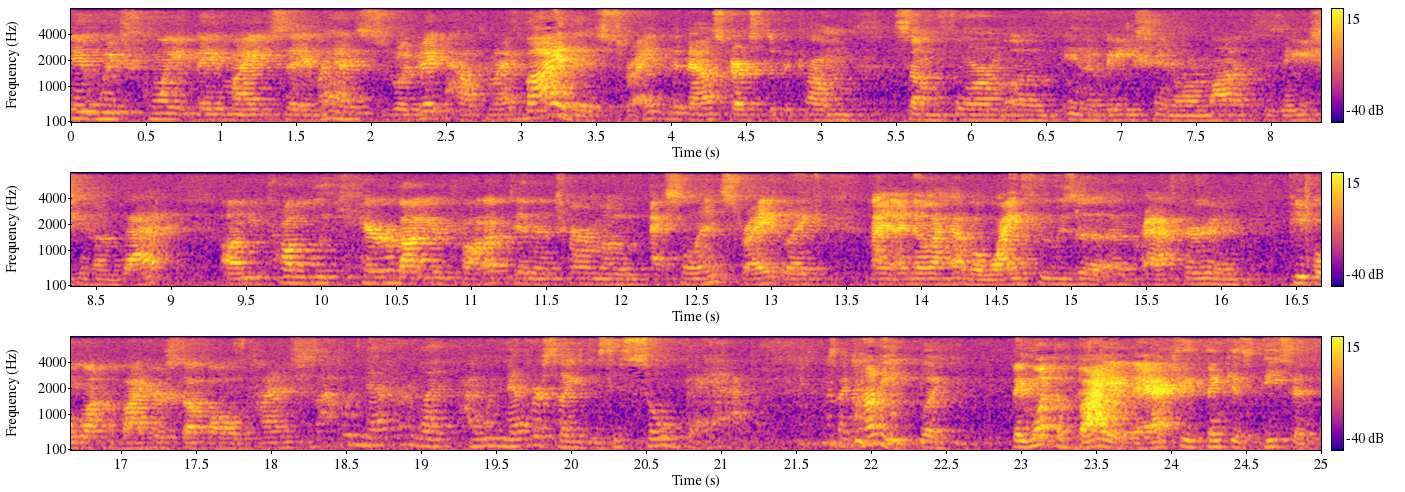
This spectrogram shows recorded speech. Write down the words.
At which point they might say, man, this is really great. How can I buy this, right? That now starts to become some form of innovation or monetization of that. Um, you probably care about your product in a term of excellence, right? Like, I, I know I have a wife who's a, a, crafter and people want to buy her stuff all the time. She says, I would never like, I would never say this is so bad. It's like, honey, like, they want to buy it. They actually think it's decent.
